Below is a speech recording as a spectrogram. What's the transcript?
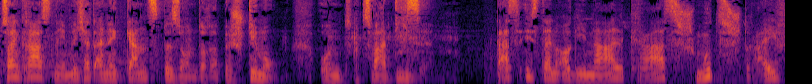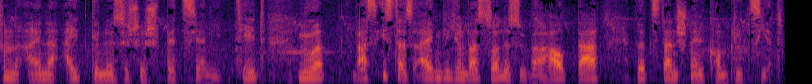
Sein Gras nämlich hat eine ganz besondere Bestimmung. Und zwar diese. Das ist ein Original Gras-Schmutzstreifen, eine eidgenössische Spezialität. Nur, was ist das eigentlich und was soll es überhaupt? Da wird es dann schnell kompliziert.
